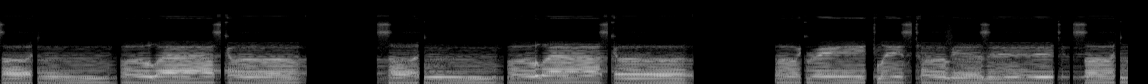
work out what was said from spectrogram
Sutton, Alaska. Sutton, Alaska. A great place to visit. Sutton.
